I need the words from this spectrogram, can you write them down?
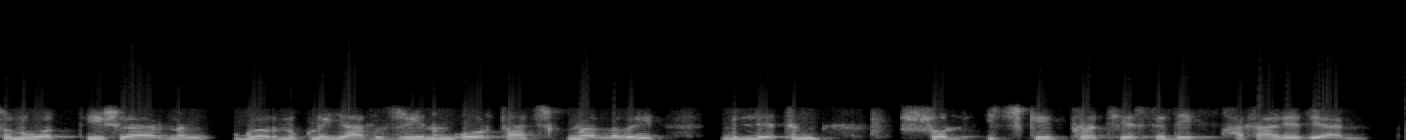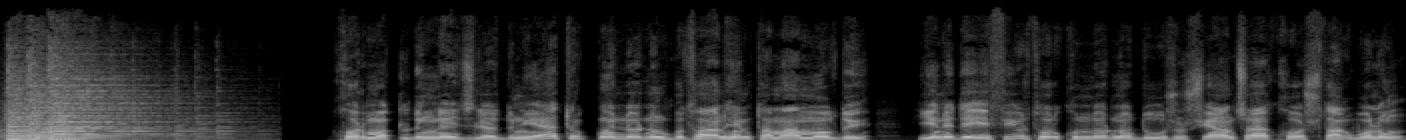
sungat işgäriniň, görnükli ýazyjynyň orta çykmazlygy milletiň şol içki protesti diýip hasap edýärin. Hormatly diňleýjiler dünýä türkmenleriniň bu sany hem tamam boldy. Ýene-de efir tolkunlarynda duşuşýançak hoş sag boluň.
